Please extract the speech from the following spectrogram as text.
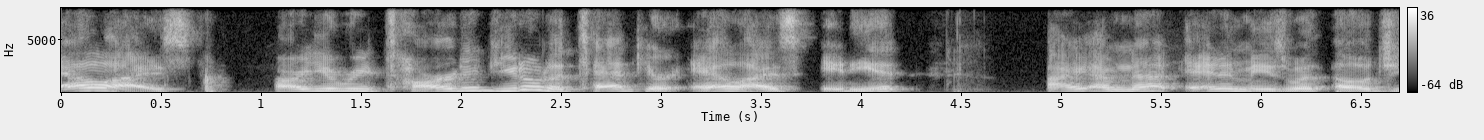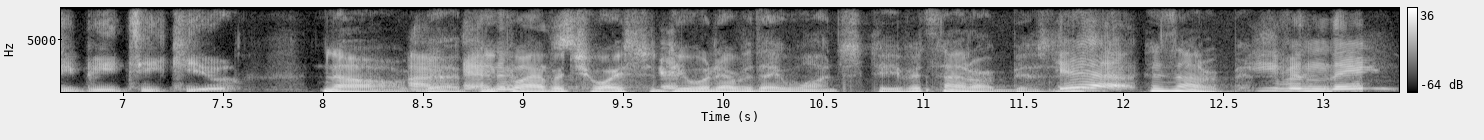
allies? Are you retarded? You don't attack your allies, idiot. I am not enemies with LGBTQ. No, yeah, people have a choice to do whatever they want, Steve. It's not our business. Yeah. It's not our business. Even they,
